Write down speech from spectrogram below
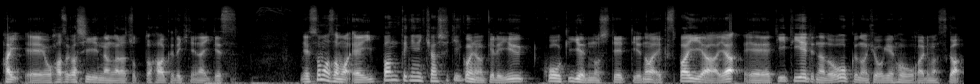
はい、えー、お恥ずかしいながらちょっと把握できてないです。で、そもそも、え、一般的にキャッシュ機構における有効期限の指定っていうのは、エクスパイアや、えー、TTL など多くの表現方法がありますが、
